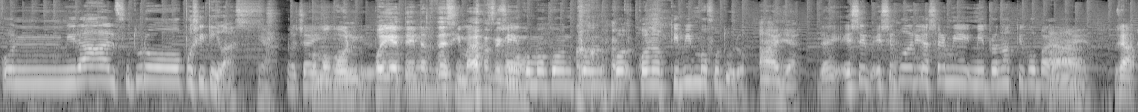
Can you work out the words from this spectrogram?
con mirada al futuro positivas. Ya. Como con. Puede tener décimas. así Sí, como- como con, con, con- con optimismo futuro. Ah, ya. Ya, Ese, ese podría ser mi, mi pronóstico para. Ah, ya. o sea,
